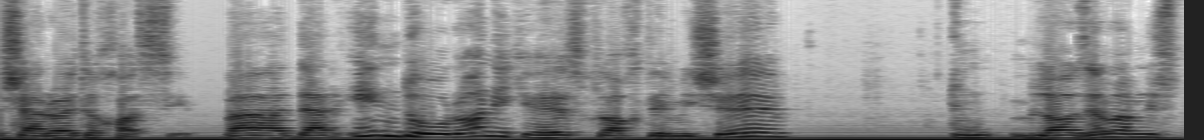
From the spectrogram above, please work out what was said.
شرایط خاصی. و در این دورانی که حزب ساخته میشه لازم هم نیست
